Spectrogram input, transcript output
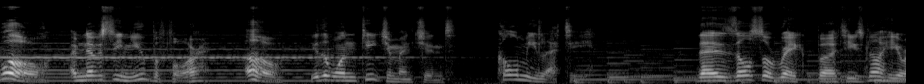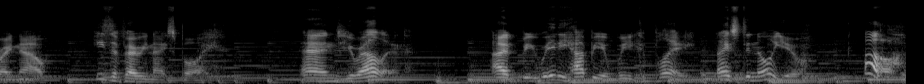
Whoa! I've never seen you before. Oh, you're the one teacher mentioned. Call me Letty. There's also Rick, but he's not here right now. He's a very nice boy. And you're Allen. I'd be really happy if we could play. Nice to know you. Oh,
